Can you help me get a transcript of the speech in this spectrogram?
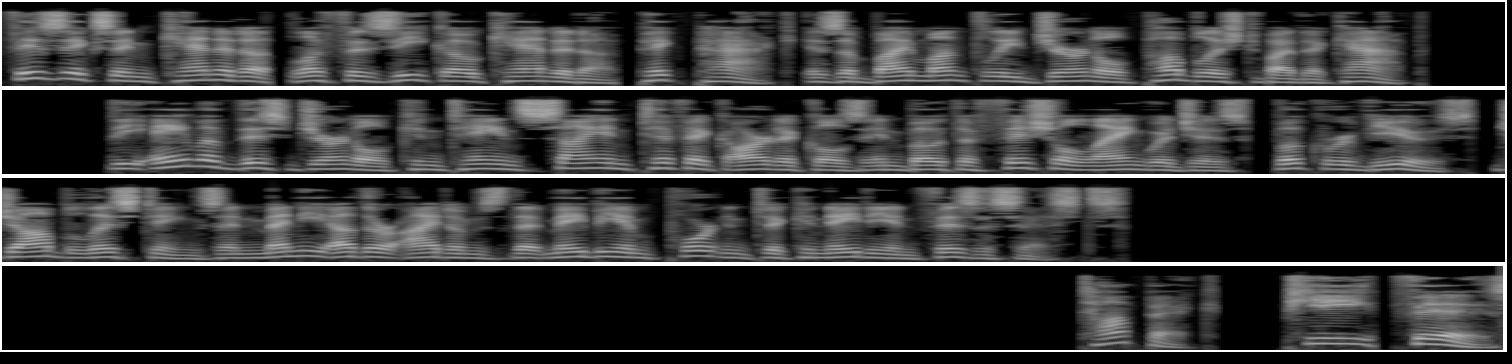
Physics in Canada, La Physique au Canada is a bi-monthly journal published by the CAP. The aim of this journal contains scientific articles in both official languages, book reviews, job listings and many other items that may be important to Canadian physicists. P. Phys.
